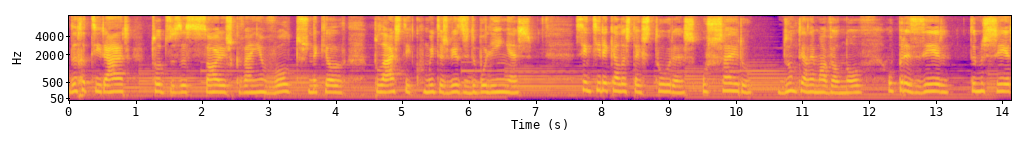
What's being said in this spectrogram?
de retirar todos os acessórios que vêm envoltos naquele plástico, muitas vezes de bolhinhas, sentir aquelas texturas, o cheiro de um telemóvel novo, o prazer de mexer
